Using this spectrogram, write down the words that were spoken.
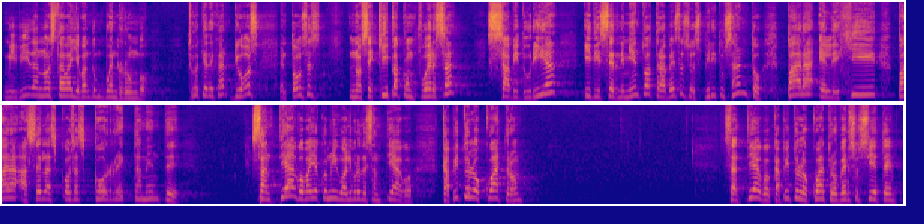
Mi vida no estaba llevando un buen rumbo. Tuve que dejar. Dios entonces nos equipa con fuerza, sabiduría y discernimiento a través de su Espíritu Santo para elegir, para hacer las cosas correctamente. Santiago, vaya conmigo al libro de Santiago, capítulo 4. Santiago, capítulo 4, verso 7.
